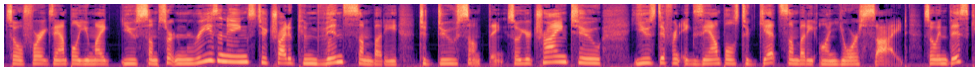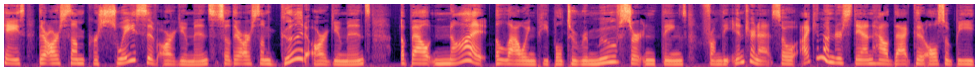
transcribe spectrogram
So, for example, you might use some certain reasonings to try to convince somebody to do something. So you're trying to use different examples to get somebody on your side. So in this case, there are some persuasive arguments. So there are some good arguments about not allowing people to remove certain things from the internet. So I can understand how that could also be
